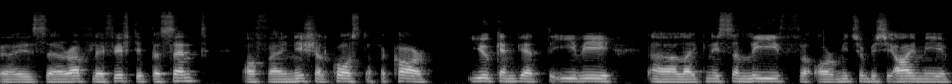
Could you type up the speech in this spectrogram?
uh, is uh, roughly 50% of initial cost of a car. You can get the EV uh, like Nissan Leaf or Mitsubishi i-MiEV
